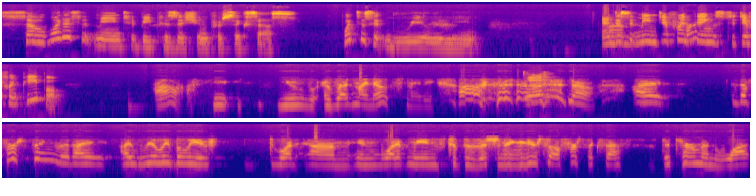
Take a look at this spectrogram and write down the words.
So, what does it mean to be positioned for success? What does it really mean? And does um, it mean different sure. things to different people? Ah, you, you read my notes, maybe. Uh, no, I. The first thing that I I really believe what um, in what it means to positioning yourself for success, determine what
